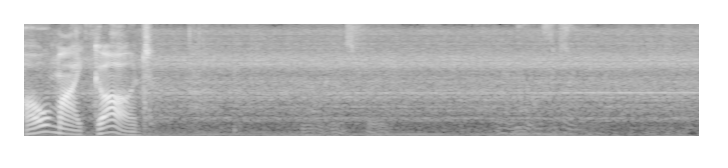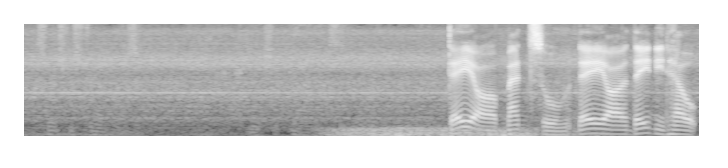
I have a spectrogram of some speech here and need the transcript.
Oh my god. They are mental. They are they need help.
